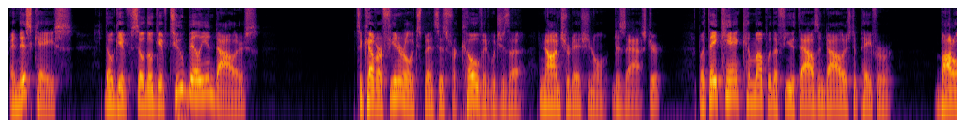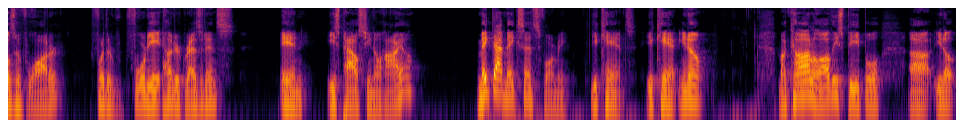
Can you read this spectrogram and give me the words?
in this case, they'll give, so they'll give $2 billion to cover funeral expenses for COVID, which is a non traditional disaster but they can't come up with a few thousand dollars to pay for bottles of water for the 4,800 residents in East Palestine, Ohio? Make that make sense for me. You can't. You can't. You know, McConnell, all these people, uh, you know,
